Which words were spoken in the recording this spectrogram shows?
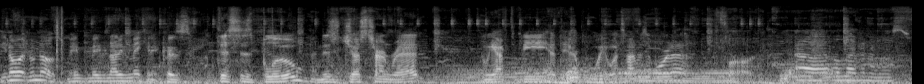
you know what? Who knows? Maybe maybe not even making it because this is blue and this just turned red. And we have to be at the airport. Wait, what time is the board at? Fuck. Uh, 11 almost.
